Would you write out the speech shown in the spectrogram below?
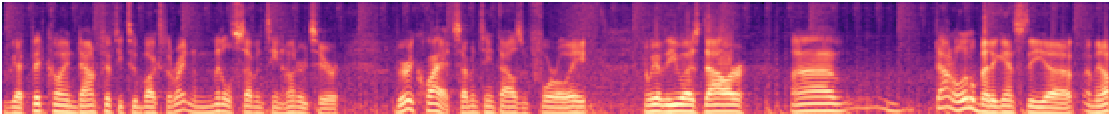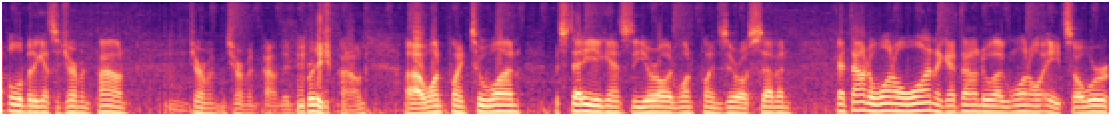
We've got Bitcoin down 52 bucks, but right in the middle 1700s here. Very quiet, 17,408. And we have the U.S. dollar uh, down a little bit against the, uh, I mean, up a little bit against the German pound. German German pound, the British pound. Uh, 1.21, but steady against the euro at 1.07. Got down to 101. It got down to uh, 108. So we're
